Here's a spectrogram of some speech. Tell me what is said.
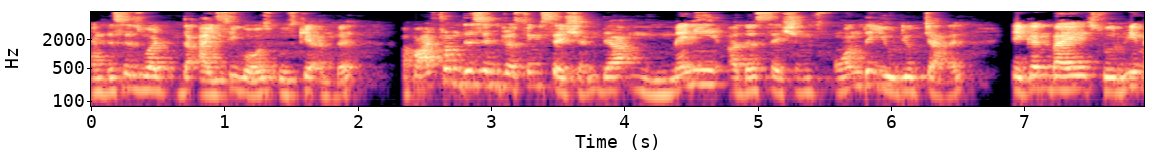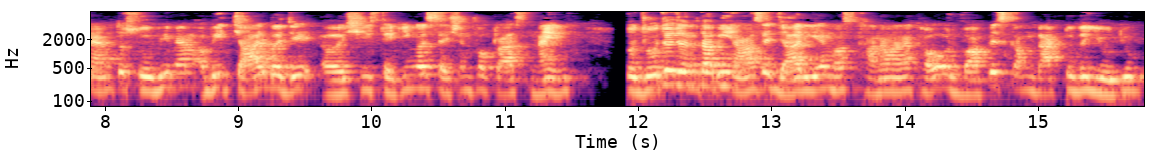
this is what the I C was उसके अंदर. Apart from this interesting session they are many other session on the YouTube channel taken by Surbhi ma'am तो सुरभि मैम अभी चार बजे she is taking a session for class ninth तो जो जो जनता भी यहाँ से जा रही है, मस्त खाना वाना खाओ और वापस come back to the YouTube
